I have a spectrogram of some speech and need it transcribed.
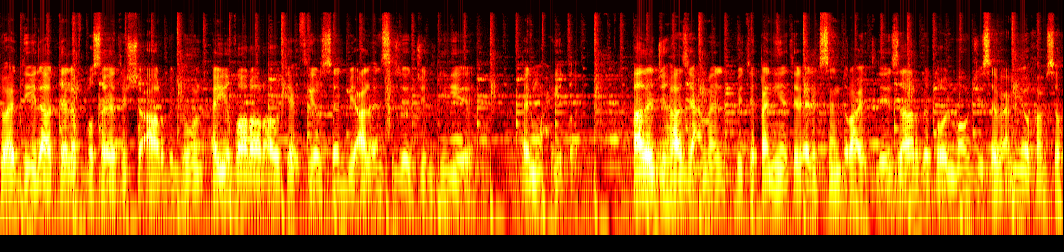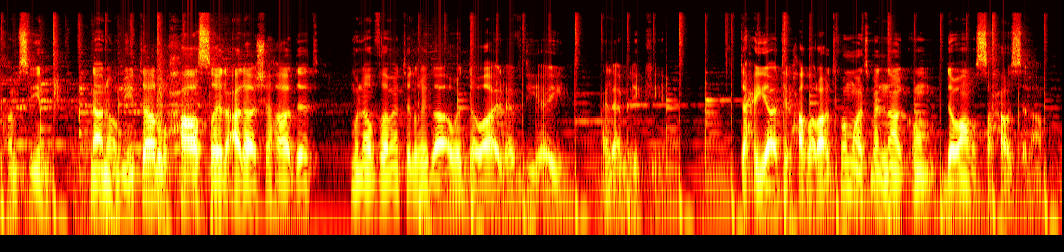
تؤدي إلى تلف بصيلة الشعر بدون أي ضرر أو تأثير سلبي على الأنسجة الجلدية المحيطة. هذا الجهاز يعمل بتقنية ال Alexandrite laser بطول موجي 755 نانومتر وحاصل على شهادة منظمة الغذاء والدواء الاف دي اي الأمريكية. تحياتي لحضراتكم وأتمنى لكم دوام الصحة والسلامة.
